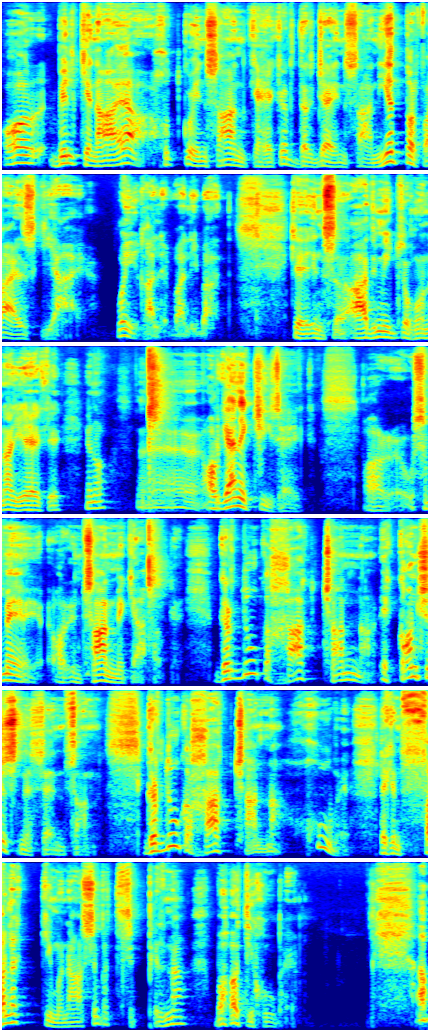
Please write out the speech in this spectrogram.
اور بالکنایا خود کو انسان کہہ کر درجہ انسانیت پر فائز کیا ہے۔ وہی غالب والی بات کہ آدمی جو ہونا یہ ہے کہ یو نو آرگینک چیز ہے ایک۔ اور اس میں اور انسان میں کیا فرق ہے؟ گردوں کا خاک چھاننا، ایک کانشسنس ہے انسان۔ گردوں کا خاک چھاننا خوب ہے، لیکن فلک کی مناسبت سے پھرنا بہت ہی خوب ہے۔ اب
